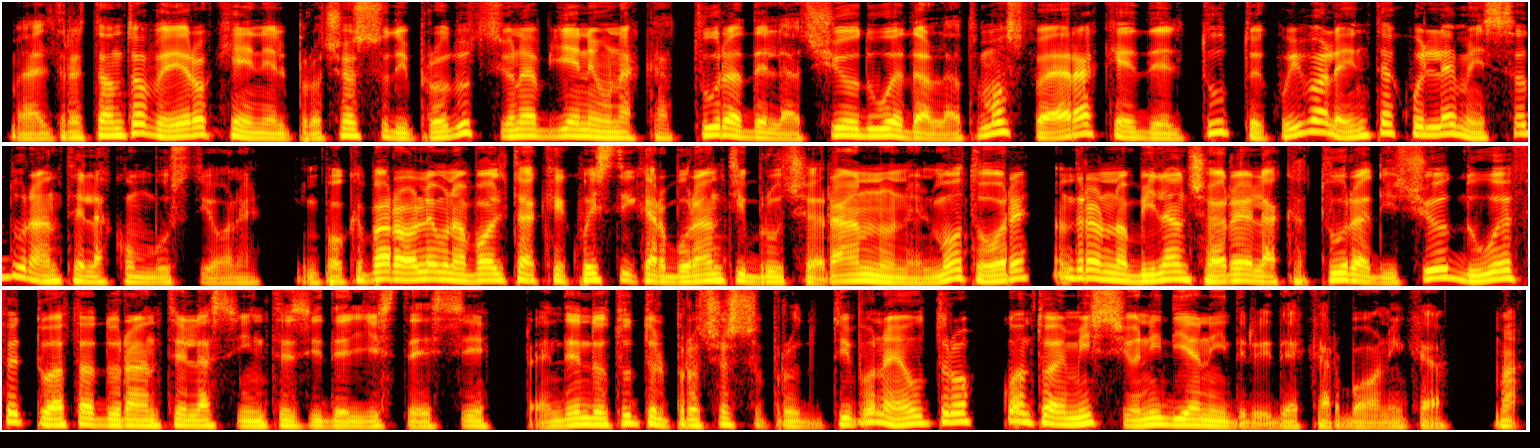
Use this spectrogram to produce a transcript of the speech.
ma è altrettanto vero che nel processo di produzione avviene una cattura della CO2 dall'atmosfera che è del tutto equivalente a quella emessa durante la combustione. In poche parole, una volta che questi carburanti bruceranno nel motore, andranno a bilanciare la cattura di CO2 effettuata durante la sintesi degli stessi, rendendo tutto il processo produttivo neutro quanto a emissioni di anidride carbonica. Ma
